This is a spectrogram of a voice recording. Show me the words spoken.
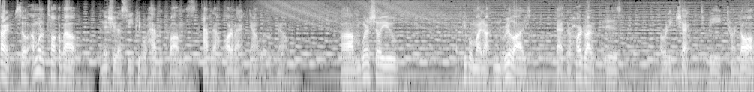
Alright, so I'm going to talk about an issue that I see people having problems having that automatic download now. Um, I'm going to show you that people might not realize that their hard drive is already checked to be turned off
